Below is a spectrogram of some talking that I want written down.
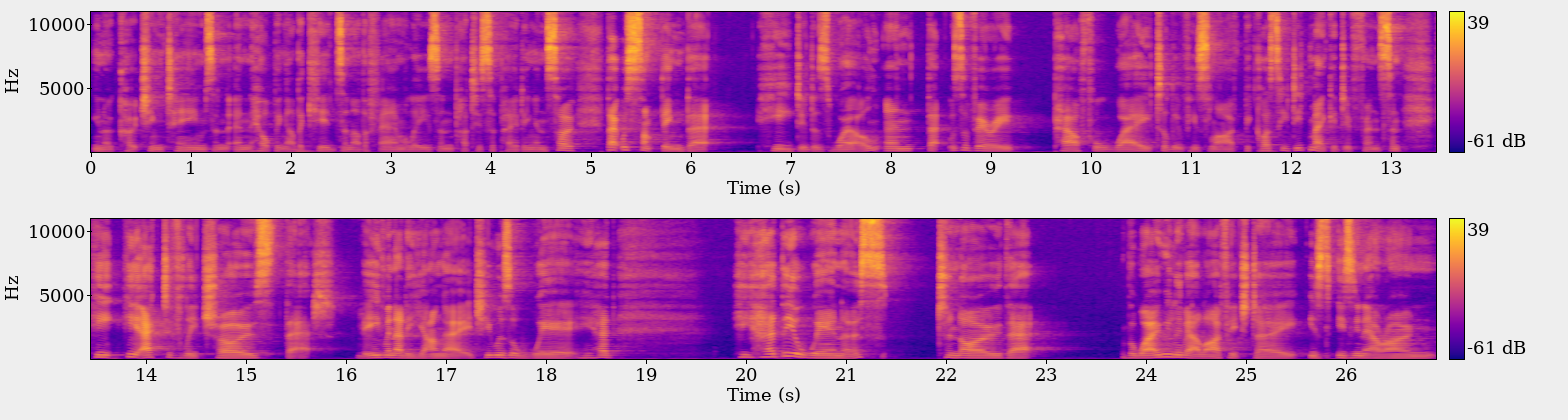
you know, coaching teams and, and helping other kids and other families and participating. And so that was something that he did as well. And that was a very powerful way to live his life because he did make a difference and he, he actively chose that yeah. even at a young age. He was aware. He had he had the awareness to know that the way we live our life each day is is in our own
